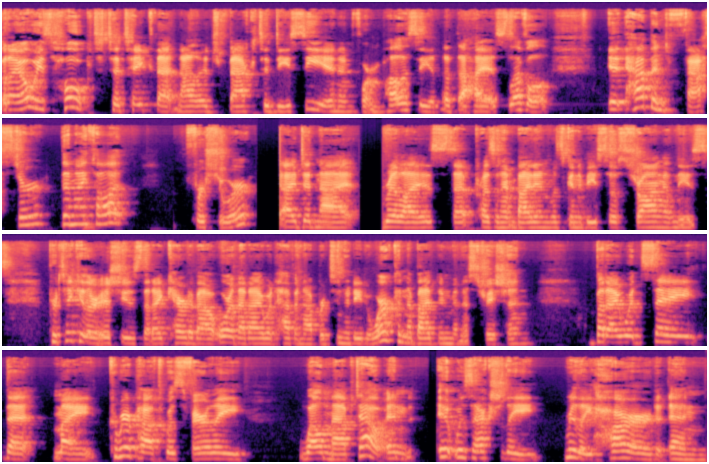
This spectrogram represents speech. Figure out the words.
But I always hoped to take that knowledge back to DC and inform policy at, at the highest level. It happened faster than I thought, for sure. I did not realize that President Biden was going to be so strong on these particular issues that I cared about or that I would have an opportunity to work in the Biden administration. But I would say that my career path was fairly well mapped out. And it was actually really hard and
